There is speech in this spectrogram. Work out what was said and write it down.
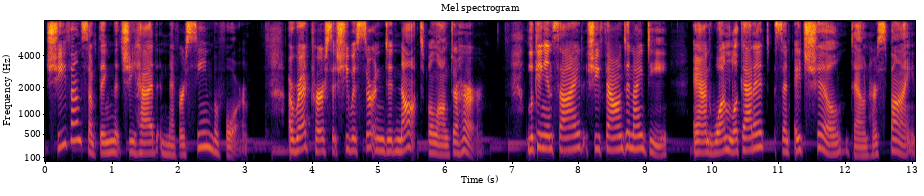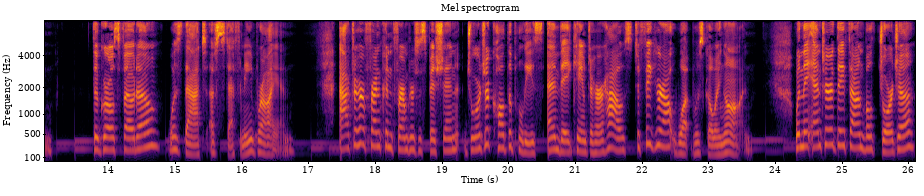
she found something that she had never seen before a red purse that she was certain did not belong to her. Looking inside, she found an ID, and one look at it sent a chill down her spine. The girl's photo was that of Stephanie Bryan. After her friend confirmed her suspicion, Georgia called the police and they came to her house to figure out what was going on. When they entered, they found both Georgia,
